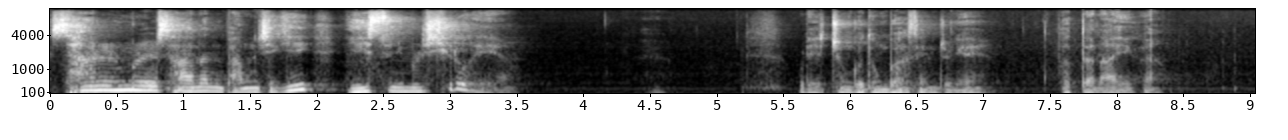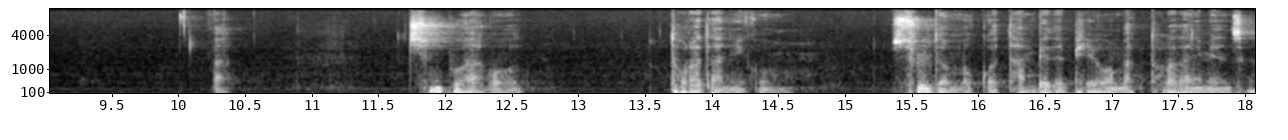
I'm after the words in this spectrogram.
삶을 사는 방식이 예수님을 싫어해요. 우리 중고등부 학생 중에 어떤 아이가 막 친구하고 돌아다니고 술도 먹고 담배도 피우고 막 돌아다니면서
